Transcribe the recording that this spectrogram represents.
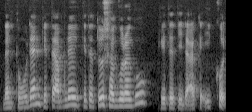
Dan kemudian kita apabila kita terus ragu-ragu, kita tidak akan ikut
